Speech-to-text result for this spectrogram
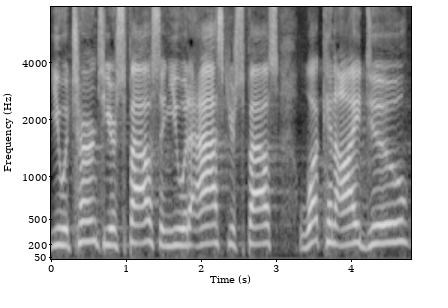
You would turn to your spouse and you would ask your spouse, What can I do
